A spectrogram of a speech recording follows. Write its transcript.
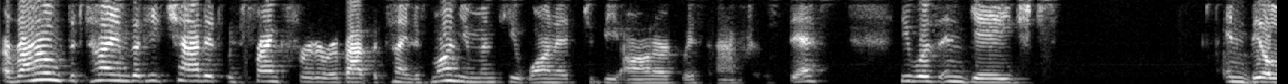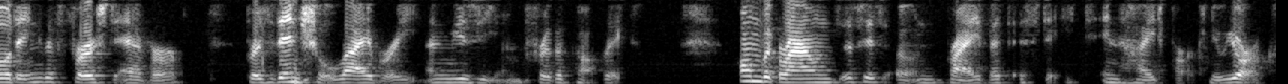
Around the time that he chatted with Frankfurter about the kind of monument he wanted to be honored with after his death, he was engaged in building the first ever presidential library and museum for the public on the grounds of his own private estate in Hyde Park, New York.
